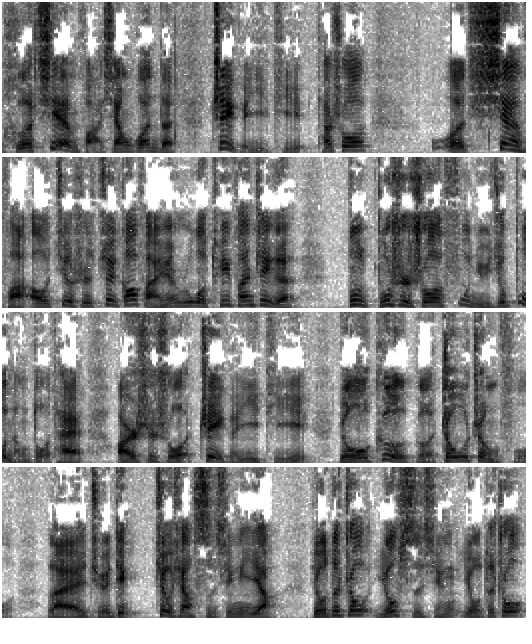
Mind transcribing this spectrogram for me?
和宪法相关的这个议题。他说，我宪法哦，就是最高法院如果推翻这个，不不是说妇女就不能堕胎，而是说这个议题由各个州政府来决定，就像死刑一样，有的州有死刑，有的州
